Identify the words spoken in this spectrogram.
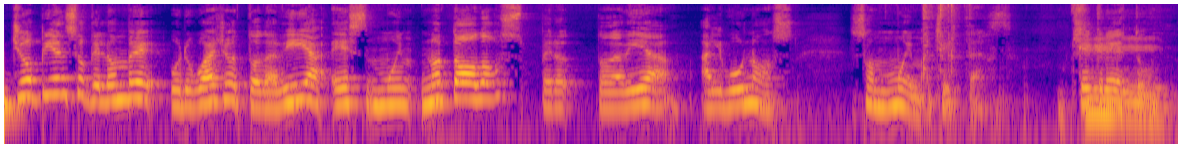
yo pienso que el hombre uruguayo todavía es muy, no todos, pero todavía algunos son muy machistas. ¿Qué crees tú?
